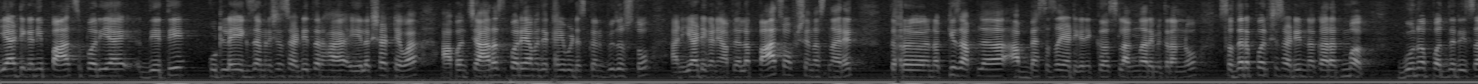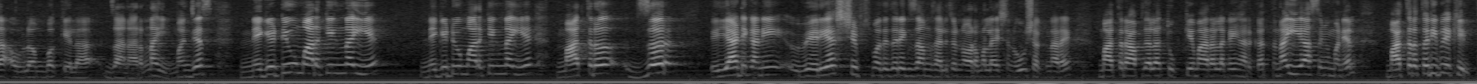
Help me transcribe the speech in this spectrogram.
या ठिकाणी पाच पर्याय देते. कुठल्याही एक्झामिनेशनसाठी तर हा हे लक्षात ठेवा. आपण चारच पर्यायामध्ये काही वेळेस कन्फ्यूज असतो आणि या ठिकाणी आपल्याला पाच ऑप्शन असणार आहेत. तर नक्कीच आपल्या अभ्यासाचा या ठिकाणी कस लागणार आहे मित्रांनो? सदर परीक्षेसाठी नकारात्मक गुण पद्धतीचा अवलंब केला जाणार नाही. म्हणजेच नेगेटिव्ह मार्किंग नाहीये. नेगेटिव्ह मार्किंग नाहीये. मात्र जर या ठिकाणी व्हेरियस शिफ्टमध्ये जर एक्झाम झाली तर नॉर्मलायझेशन होऊ शकणार आहे. मात्र आपल्याला तुक्के मारायला काही हरकत नाही असं मी म्हणेल. मात्र तरी देखील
